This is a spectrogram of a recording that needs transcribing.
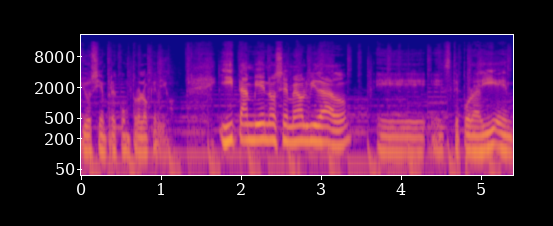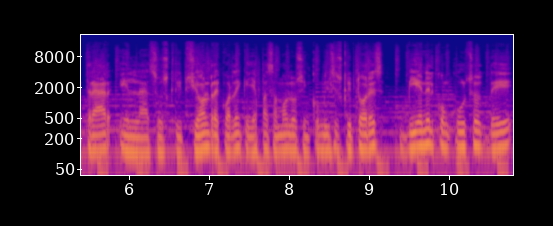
yo siempre cumplo lo que digo. Y también no se me ha olvidado eh, este, por ahí entrar en la suscripción. Recuerden que ya pasamos los 5000 suscriptores. Viene el concurso de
